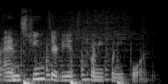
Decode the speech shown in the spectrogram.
ends June 30th, 2024.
